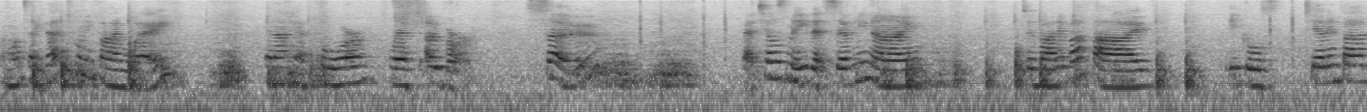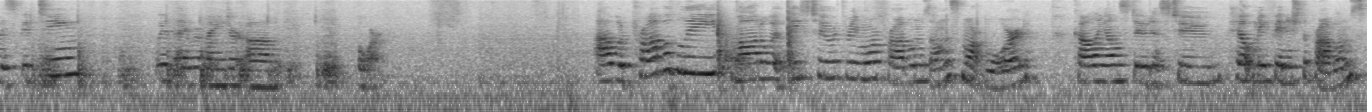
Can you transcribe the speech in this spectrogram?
I'm going to take that 25 away, and I have 4 left over. So, that tells me that 79 divided by 5 equals 10 and 5 is 15 with a remainder of 4. I would probably model at least two or three more problems on the smartboard, calling on students to help me finish the problems.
